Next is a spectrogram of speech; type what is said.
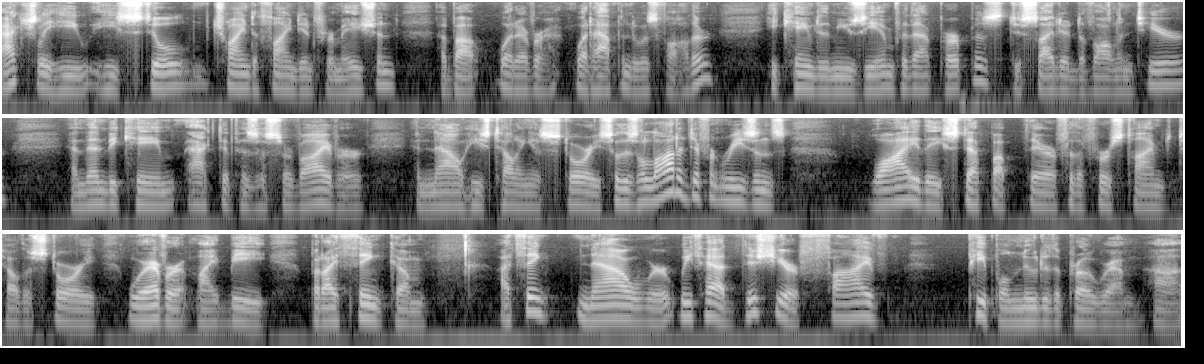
Actually, he he's still trying to find information about whatever what happened to his father. He came to the museum for that purpose, decided to volunteer, and then became active as a survivor. And now he's telling his story. So there's a lot of different reasons why they step up there for the first time to tell the story, wherever it might be. But I think um, I think now we're we've had this year five people new to the program uh,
